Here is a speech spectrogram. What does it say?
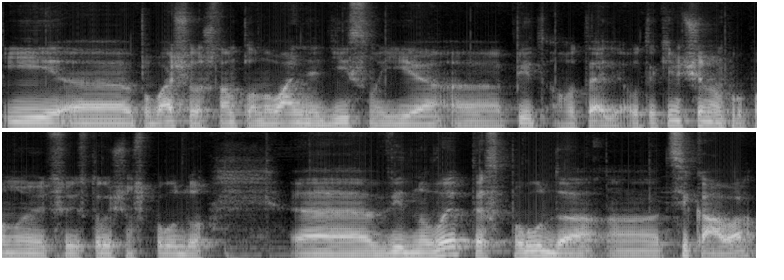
і е, побачили, що там планування дійсно є е, під готелі. От таким чином пропонують цю історичну споруду е, відновити. Споруда е, цікава.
